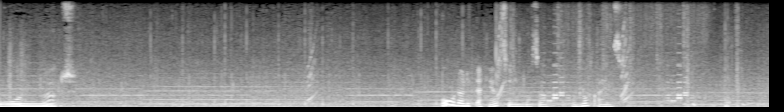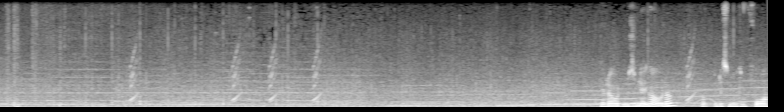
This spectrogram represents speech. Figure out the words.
Und... Oh, da liegt ein Herzchen im Wasser. Und noch eins. Ja, dauert ein bisschen länger, oder? Kommt mir das nur so vor.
